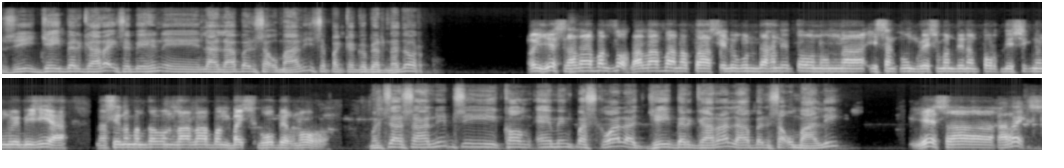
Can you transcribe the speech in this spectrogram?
Si Jay Vergara, sabihin eh, lalaban sa umali sa pagkagobernador. Oh yes, lalaban to. Lalaban at uh, sinugundahan ito nung ah, isang congressman din ng 4th District ng Nueva Ecija na sinaman daw ang lalabang vice governor. Magsasanib si Kong Emeng Pascual at Jay Vergara laban sa umali. Yes, ah Karex.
